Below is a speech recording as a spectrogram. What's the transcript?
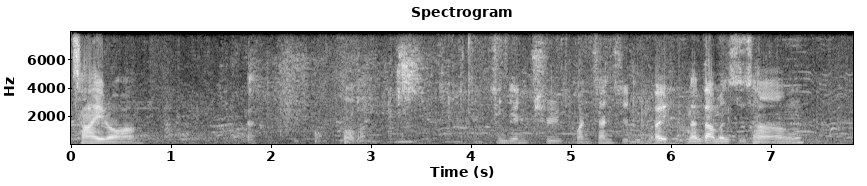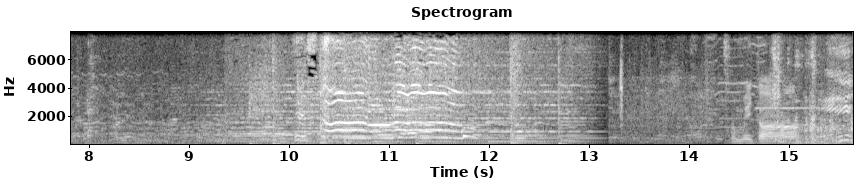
差一咯啊。来，过吧。今天吃晚餐吃哎，南大门市场。小妹意？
